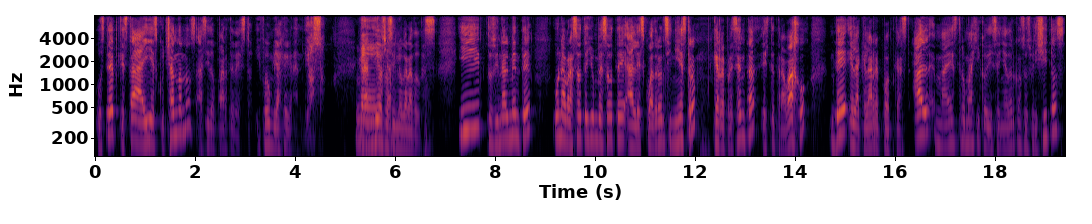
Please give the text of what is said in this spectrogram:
Usted que está ahí escuchándonos ha sido parte de esto y fue un viaje grandioso. De Grandioso, hecho. sin lugar a dudas. Y pues finalmente, un abrazote y un besote al Escuadrón Siniestro que representa este trabajo de El Aquelarre Podcast, al maestro mágico diseñador con sus brillitos,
